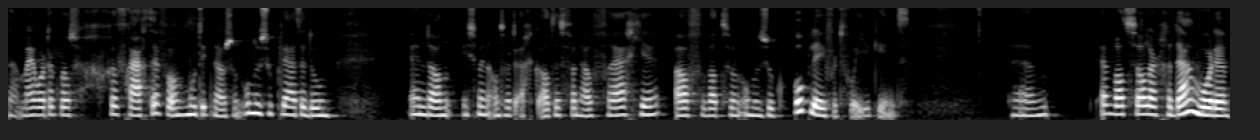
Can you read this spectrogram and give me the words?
nou, mij wordt ook wel eens gevraagd, hè, van moet ik nou zo'n onderzoek laten doen? En dan is mijn antwoord eigenlijk altijd van, nou vraag je af wat zo'n onderzoek oplevert voor je kind. Ehm, en wat zal er gedaan worden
